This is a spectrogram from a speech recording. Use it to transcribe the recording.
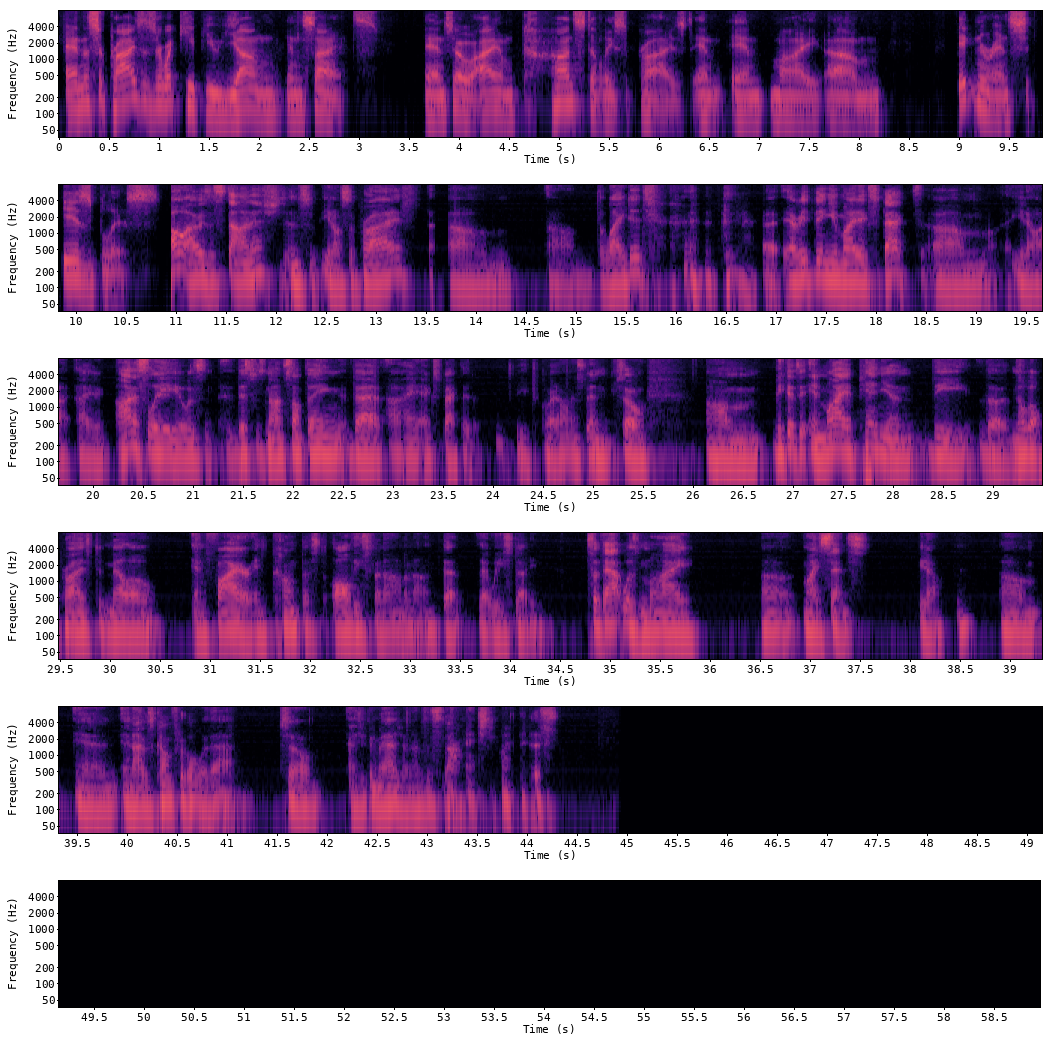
And the surprises are what keep you young in science and so I am constantly surprised, and and my um, ignorance is bliss. Oh, I was astonished and you know surprised, um, um, delighted, uh, everything you might expect. Um, you know, I, I, honestly, it was this was not something that I expected, to be quite honest, and so. Um, because in my opinion, the the Nobel Prize to Mello and Fire encompassed all these phenomena that that we studied. So that was my uh, my sense, you know, um, and and I was comfortable with that. So as you can imagine, I was astonished by this.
